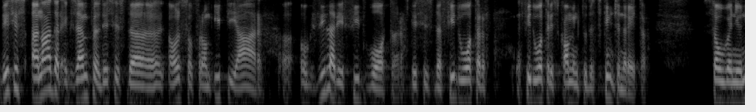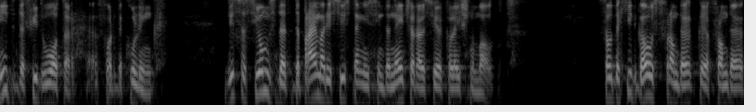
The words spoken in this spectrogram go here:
This is another example. This is the also from EPR, uh, auxiliary feed water. This is the feed water feed water is coming to the steam generator. So when you need the feed water uh, for the cooling, this assumes that the primary system is in the natural circulation mode. So the heat goes from the uh, from the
